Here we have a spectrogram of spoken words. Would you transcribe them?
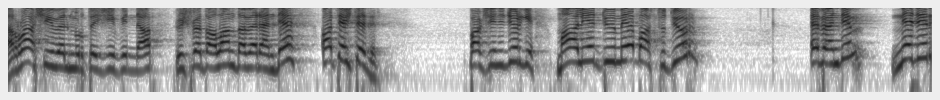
raşi vel murteşi finnar rüşvet alan da veren de ateştedir. Bak şimdi diyor ki maliyet düğmeye bastı diyor. Efendim nedir?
